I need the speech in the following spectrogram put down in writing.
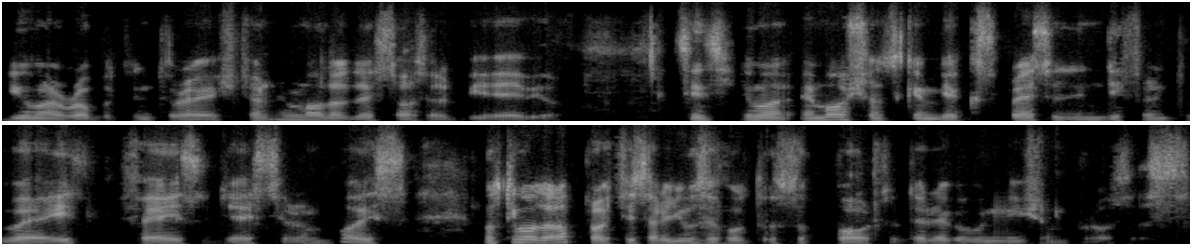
human-robot interaction and model the social behavior. Since human emotions can be expressed in different ways, face, gesture, and voice, multimodal approaches are useful to support the recognition process.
